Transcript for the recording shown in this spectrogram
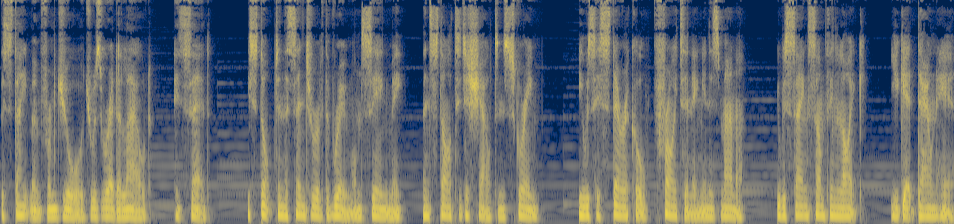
The statement from George was read aloud. It said, He stopped in the centre of the room on seeing me, then started to shout and scream. He was hysterical, frightening in his manner. He was saying something like, You get down here.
